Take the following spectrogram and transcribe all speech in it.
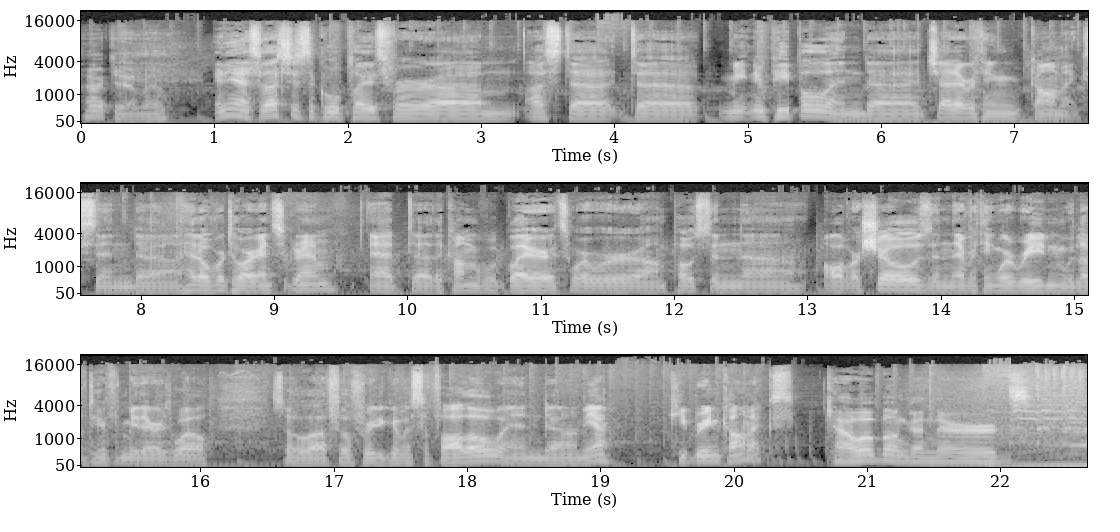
Heck yeah, man. And yeah, so that's just a cool place for um, us to to meet new people and uh, chat everything comics. And uh, head over to our Instagram at uh, the Comic Book Lair. It's where we're um, posting uh, all of our shows and everything we're reading. We'd love to hear from you there as well. So uh, feel free to give us a follow. And um, yeah, keep reading comics. Cowabunga nerds.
